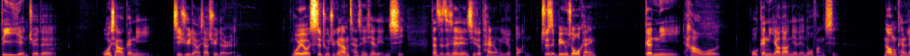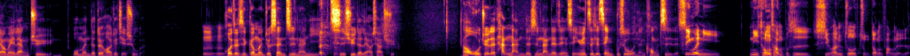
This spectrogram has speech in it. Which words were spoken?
第一眼觉得我想要跟你继续聊下去的人，我有试图去跟他们产生一些联系，但是这些联系都太容易就断了。就是比如说，我可能跟你好，我我跟你要到你的联络方式，然后我们可能聊没两句，我们的对话就结束了。嗯哼，或者是根本就甚至难以持续的聊下去。然后我觉得他难的是难的这件事情，因为这些事情不是我能控制的。是因为你你通常不是喜欢做主动方的人，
